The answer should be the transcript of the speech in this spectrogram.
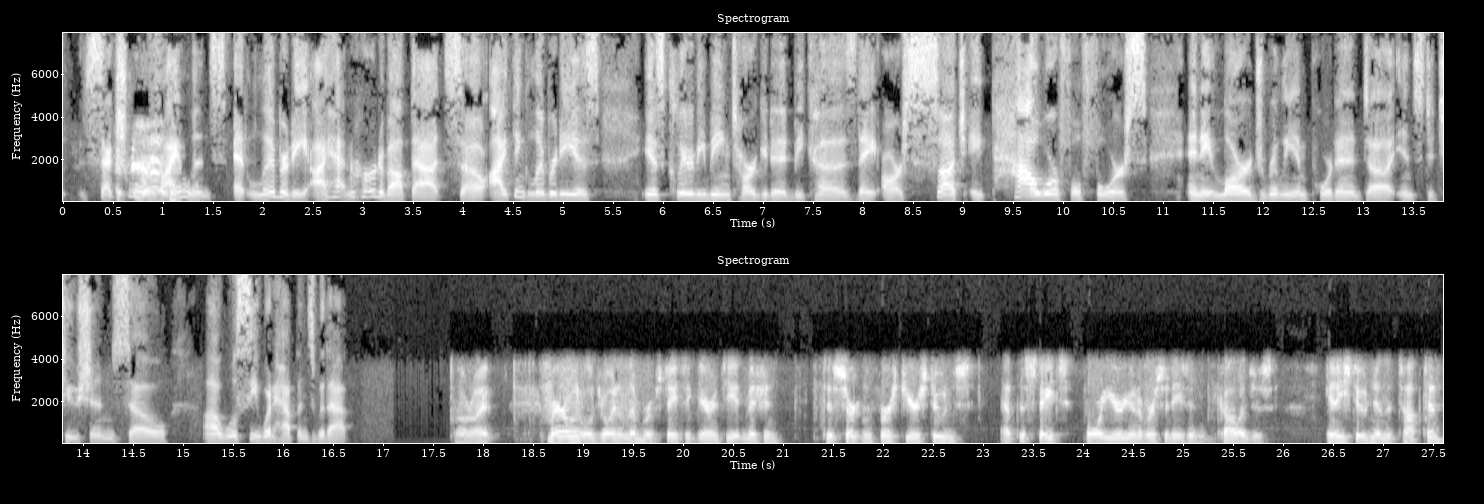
uh, sexual violence at Liberty. I hadn't heard about that. So I think Liberty is is clearly being targeted because they are such a powerful force and a large, really important uh, institution. So uh, we'll see what happens with that. All right. Maryland will join a number of states that guarantee admission to certain first year students at the state's four year universities and colleges. Any student in the top 10%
